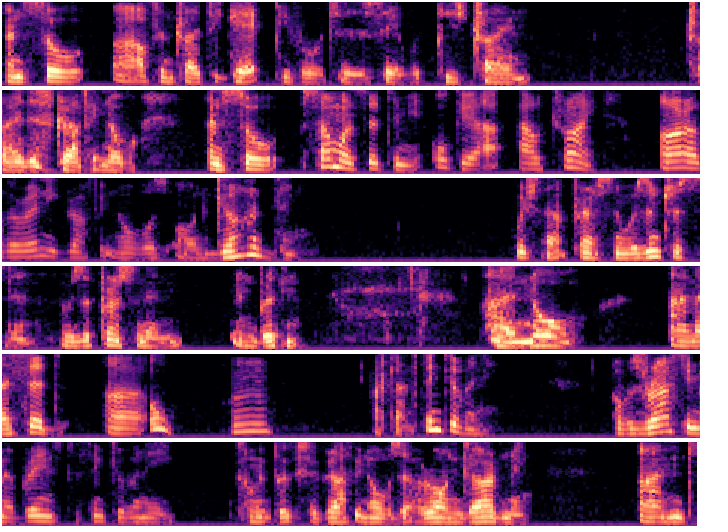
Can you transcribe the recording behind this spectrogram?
And so I often try to get people to say, well, please try and try this graphic novel. And so someone said to me, okay, I, will try. Are there any graphic novels on gardening? Which that person was interested in. It was a person in, in Britain. Uh, no. And I said, uh, oh, uh, I can't think of any. I was racking my brains to think of any comic books or graphic novels that are on gardening. And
